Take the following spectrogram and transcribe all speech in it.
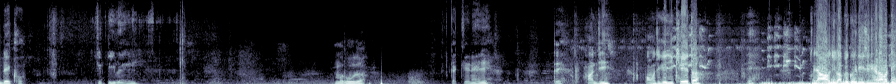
ਦੇਖੋ। ਚਿੱਟੀ ਬੈਂਗਣੀ। ਮਰੂਦ ਕੱਚੇ ਨੇ ਹਜੇ ਤੇ ਹਾਂਜੀ ਪਹੁੰਚ ਗਏ ਜੀ ਖੇਤ। ਤੇ ਪੰਜਾਬ ਦੀ ਬਾਬੇ ਕੋਈ ਰੀਸ ਨਹੀਂ ਹੈ ਨਾ ਵੱਟੀ?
